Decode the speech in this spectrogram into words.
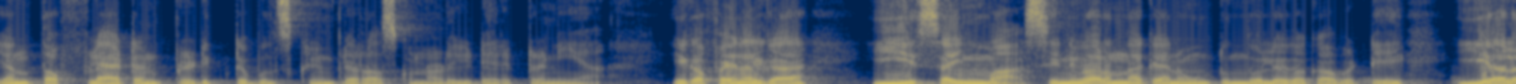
ఎంత ఫ్లాట్ అండ్ ప్రెడిక్టబుల్ స్క్రీన్ ప్లే రాసుకున్నాడు ఈ డైరెక్టర్ అనియా. ఇక ఫైనల్గా ఈ సైన్మా శనివారం దాకైనా ఉంటుందో లేదో కాబట్టి ఇవాళ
